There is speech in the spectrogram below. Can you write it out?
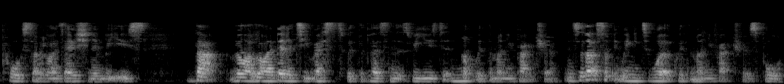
poor sterilisation in reuse, that liability rests with the person that's reused it and not with the manufacturer. And so that's something we need to work with the manufacturers for.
